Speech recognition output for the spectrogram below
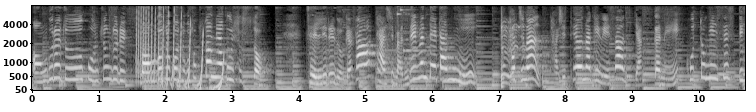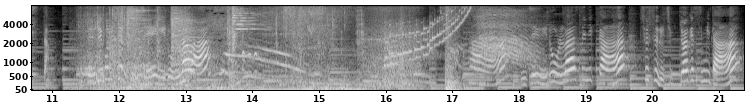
안 그래도 곤충들이 망가져가지고 속상해하고 있었어. 젤리를 녹여서 다시 만들면 돼 다니. 하지만 다시 태어나기 위해선 약간의 고통이 있을 수도 있어. 젤리곤충 이제 위로 올라와 올라왔으니까 수술을 집도하겠습니다.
